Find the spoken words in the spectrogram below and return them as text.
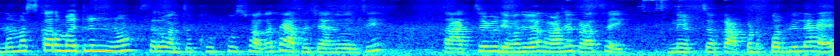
नमस्कार मैत्रिणींनो सर्वांचं खूप खूप स्वागत आहे आपल्या चॅनलवरती तर आजच्या व्हिडिओमध्ये बघा माझ्याकडे असं एक नेटचं कापड पडलेलं आहे.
